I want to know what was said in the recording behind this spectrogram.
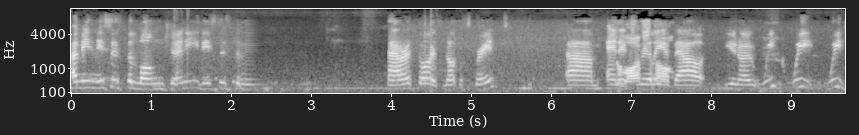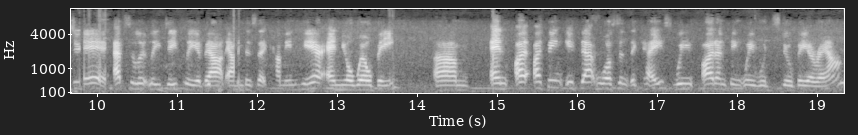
I mean, this is the long journey. This is the marathon. It's not the sprint. Um, and The it's really about you know we we we do care absolutely deeply about our members that come in here and your well-being. Um, and I, I think if that wasn't the case, we I don't think we would still be around.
